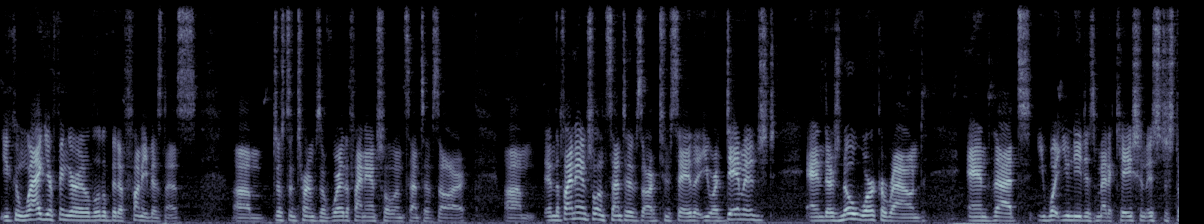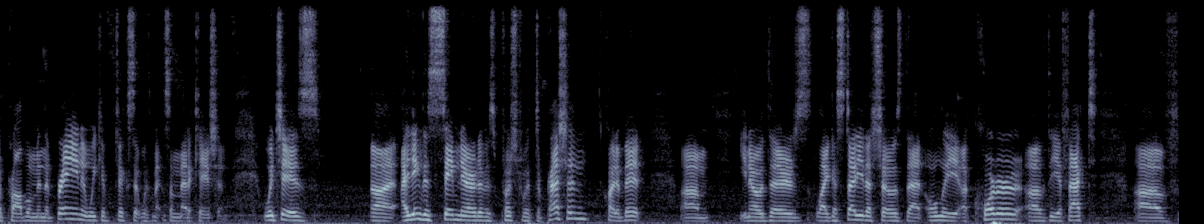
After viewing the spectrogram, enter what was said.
you can wag your finger at a little bit of funny business, um, just in terms of where the financial incentives are. Um, and the financial incentives are to say that you are damaged and there's no workaround and that what you need is medication. It's just a problem in the brain, and we can fix it with some medication, which is, uh, I think this same narrative is pushed with depression quite a bit. Um, you know, there's like a study that shows that only a quarter of the effect of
